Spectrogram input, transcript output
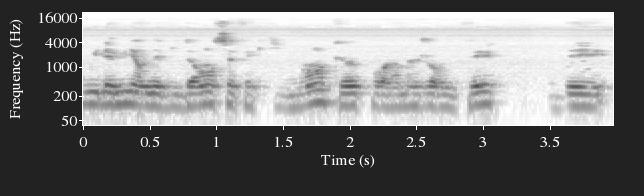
où il est mis en évidence effectivement que pour la majorité des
